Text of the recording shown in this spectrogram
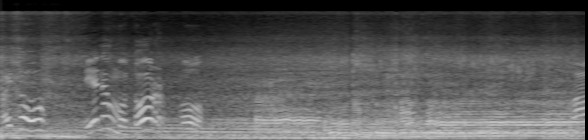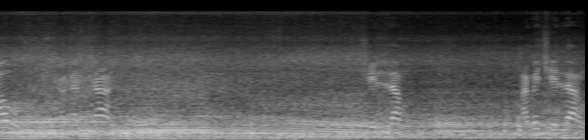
Ah, ito oh. Yan ang motor. Oh. Wow, kaganda. Chill lang. Kami chill lang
